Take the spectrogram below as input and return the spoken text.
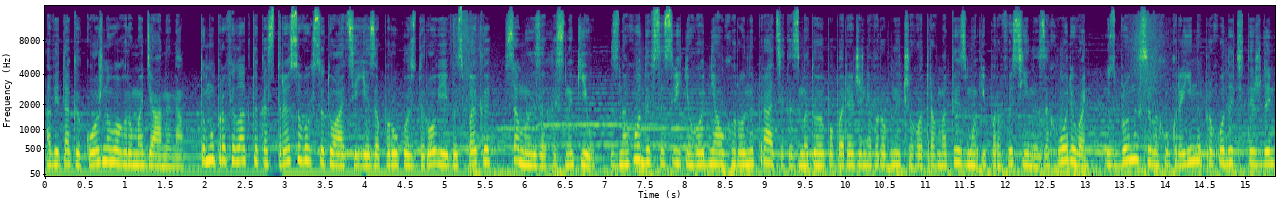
а відтак і кожного громадянина. Тому профілактика стресових ситуацій є запорукою здоров'я і безпеки самих захисників. З нагоди Всесвітнього дня охорони праці та з метою попередження виробничого травматизму і професійних захворювань у Збройних силах України проходить тиждень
